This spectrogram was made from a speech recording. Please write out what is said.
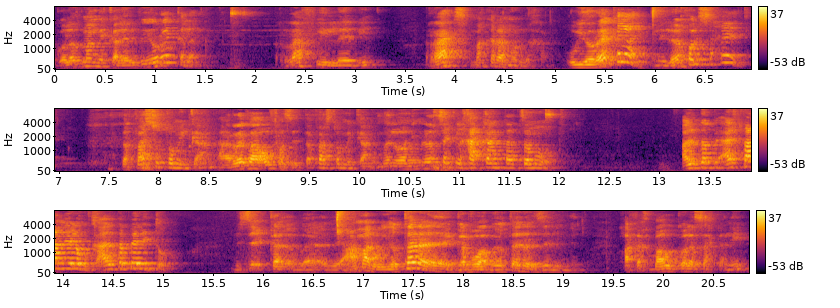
כל הזמן מקלל ויורק עליי. רפי לוי רץ, מה קרה מרדכי? הוא יורק עליי, אני לא יכול לשחק. תפס אותו מכאן, הרבע העוף הזה, תפס אותו מכאן, אומר לו, אני מרסק לך כאן את העצמות. אל, אל תענה לו, אל תדבר איתו. וזה, ועמר הוא יותר גבוה ויותר זה ממנו. אחר כך באו כל השחקנים,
